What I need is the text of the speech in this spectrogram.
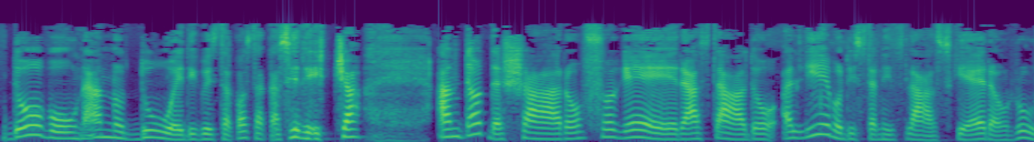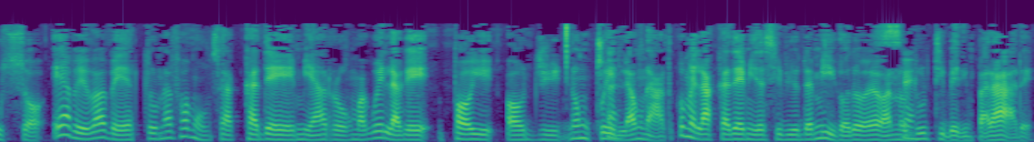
dopo un anno o due di questa cosa casereccia, andò da Sharov che era stato allievo di Stanislavski, era un russo e aveva aperto una famosa accademia a Roma, quella che poi oggi, non quella, Certo. un'altra, come l'Accademia Silvio D'Amico dove vanno Sì. tutti per imparare.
